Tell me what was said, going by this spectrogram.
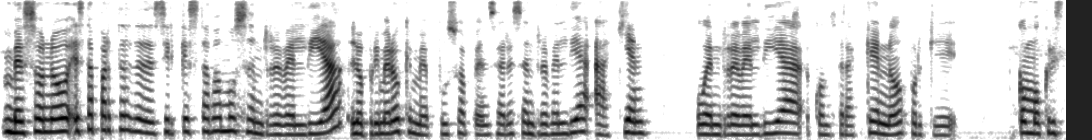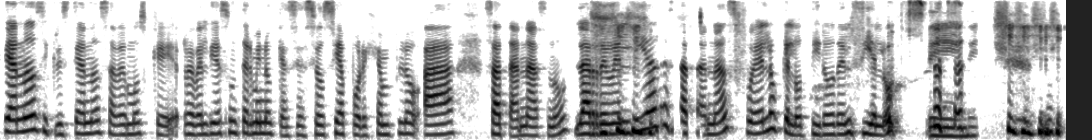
me sonó esta parte de decir que estábamos en rebeldía, lo primero que me puso a pensar es en rebeldía a quién o en rebeldía contra qué, ¿no? Porque como cristianos y cristianas sabemos que rebeldía es un término que se asocia, por ejemplo, a Satanás, ¿no? La rebeldía de Satanás fue lo que lo tiró del cielo. Sí.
